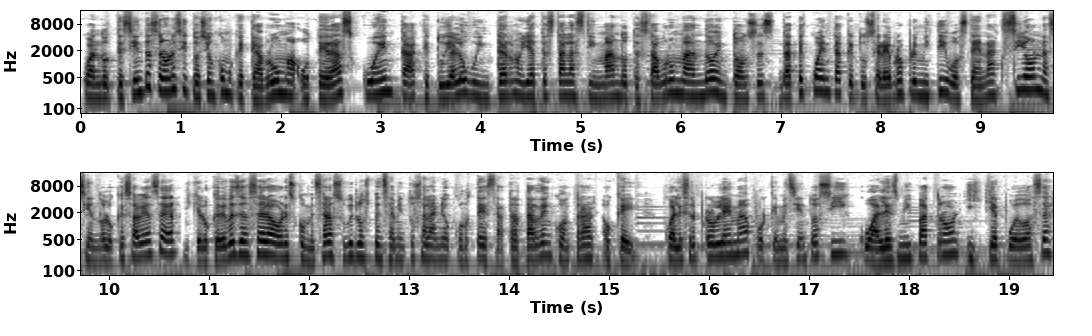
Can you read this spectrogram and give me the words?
Cuando te sientes en una situación como que te abruma o te das cuenta que tu diálogo interno ya te está lastimando, te está abrumando, entonces date cuenta que tu cerebro primitivo está en acción haciendo lo que sabe hacer y que lo que debes de hacer ahora es comenzar a subir los pensamientos a la neocorteza, tratar de encontrar, ok, cuál es el problema, por qué me siento así, cuál es mi patrón y qué puedo hacer.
